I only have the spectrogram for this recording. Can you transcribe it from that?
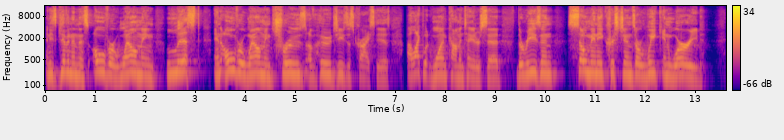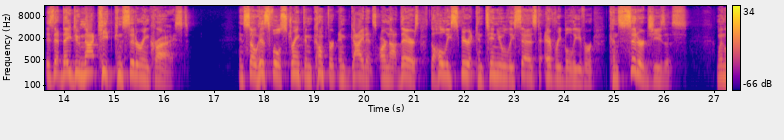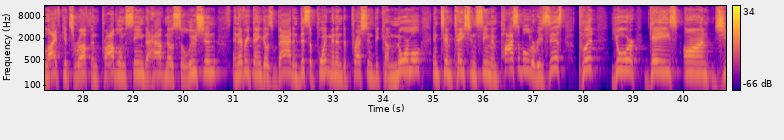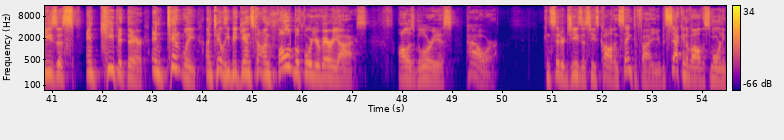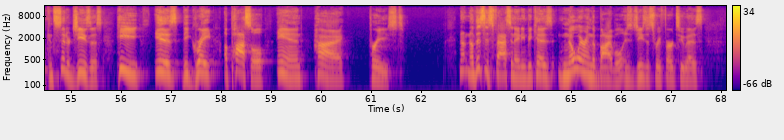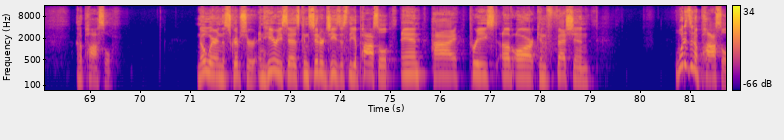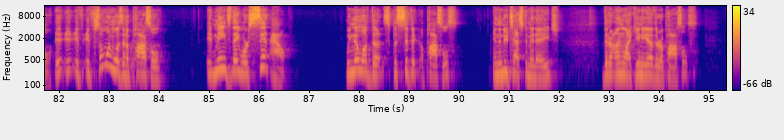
And he's given in this overwhelming list and overwhelming truths of who Jesus Christ is. I like what one commentator said. The reason so many Christians are weak and worried is that they do not keep considering Christ. And so his full strength and comfort and guidance are not theirs. The Holy Spirit continually says to every believer, consider Jesus. When life gets rough and problems seem to have no solution and everything goes bad and disappointment and depression become normal and temptations seem impossible to resist, put your gaze on Jesus and keep it there intently until he begins to unfold before your very eyes all his glorious power. Consider Jesus, he's called and sanctify you. But second of all, this morning, consider Jesus, he is the great apostle and high priest. Now, now, this is fascinating because nowhere in the Bible is Jesus referred to as an apostle. Nowhere in the scripture. And here he says, Consider Jesus the apostle and high priest of our confession. What is an apostle? If, if someone was an apostle, it means they were sent out. We know of the specific apostles in the New Testament age that are unlike any other apostles.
